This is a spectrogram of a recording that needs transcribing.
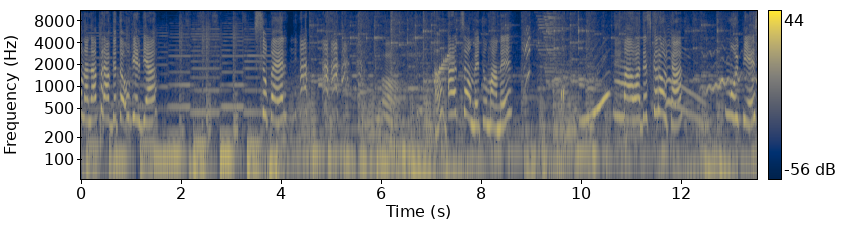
Ona naprawdę to uwielbia. Super. A co my tu mamy? Mała deskorolka. Mój pies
